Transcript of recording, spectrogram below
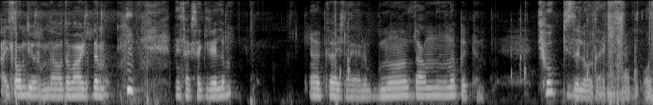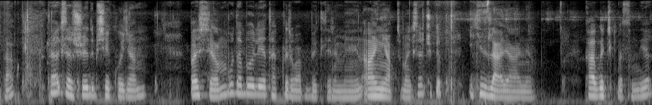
Ay son diyorum daha oda vardı değil mi? Neyse arkadaşlar girelim. Arkadaşlar yani muazzamlığına bakın. Çok güzel oldu arkadaşlar bu oda. Arkadaşlar şuraya da bir şey koyacağım. Başlayalım. Burada böyle yatakları var bebeklerimin. Aynı yaptım arkadaşlar. Çünkü ikizler yani. Kavga çıkmasın diye.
